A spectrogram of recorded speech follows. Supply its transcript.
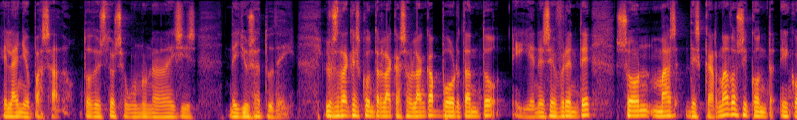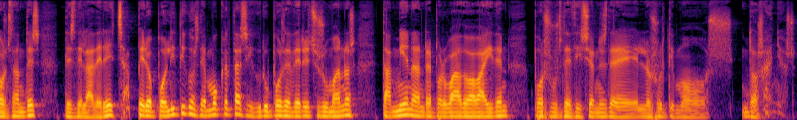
el año pasado. Todo esto según un análisis de USA Today. Los ataques contra la Casa Blanca, por tanto, y en ese frente, son más descarnados y, constantes desde la derecha. Pero políticos demócratas y grupos de derechos humanos también han reprobado a Biden por sus decisiones de los últimos dos años.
